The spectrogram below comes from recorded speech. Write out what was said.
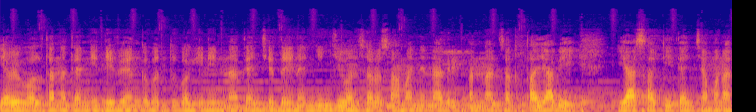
यावेळी बोलताना त्यांनी दिव्यांग बंधू भगिनींना त्यांचे दैनंदिन जीवन सर्वसामान्य नागरिकांना जगता यावे यासाठी त्यांच्या मनात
